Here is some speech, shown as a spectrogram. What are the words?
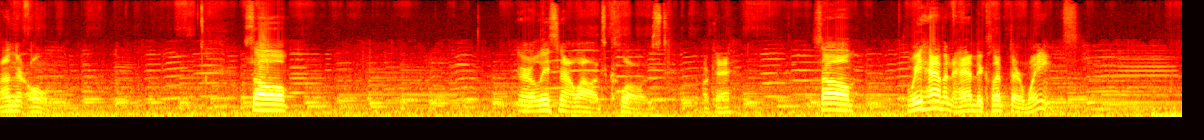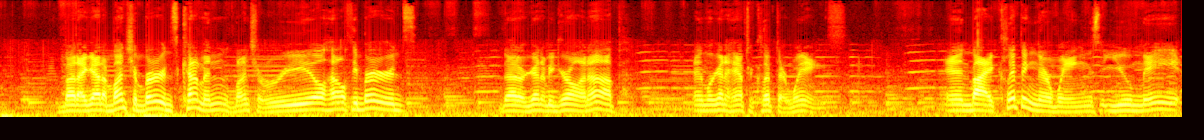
on their own. So or at least not while it's closed, okay? So we haven't had to clip their wings. But I got a bunch of birds coming, a bunch of real healthy birds that are going to be growing up and we're going to have to clip their wings. And by clipping their wings, you may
